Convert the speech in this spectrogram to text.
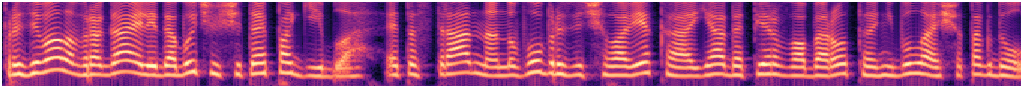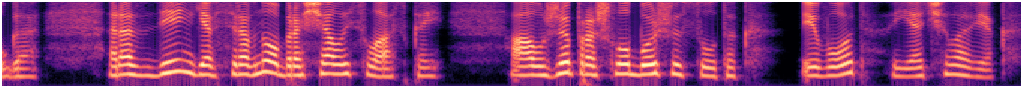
прозевала врага или добычу, считай, погибла. Это странно, но в образе человека я до первого оборота не была еще так долго. Раз в день я все равно обращалась лаской. А уже прошло больше суток. И вот я человек.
